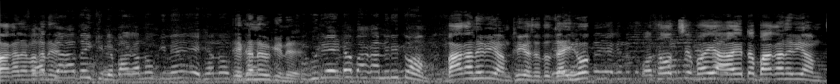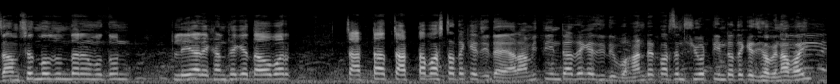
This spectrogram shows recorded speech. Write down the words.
বাগানে বাগানে। কিনে বাগানেও কিনে এখানেও এখানেও কিনে। ঘুরে এটা বাগানেরই তো আম। বাগানেরই আম ঠিক আছে তো যাই হোক কথা হচ্ছে ভাই এটা বাগানেরই আম। জামশেদ মজুমদারের মতন প্লেয়ার এখান থেকে তাও আবার চারটা চারটা পাঁচটাতে কেজি দেয়। আর আমি তিনটাতে কেজি দিব। হান্ড্রেড পার্সেন্ট শিওর তিনটাতে কেজি হবে না ভাই? হ্যাঁ,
